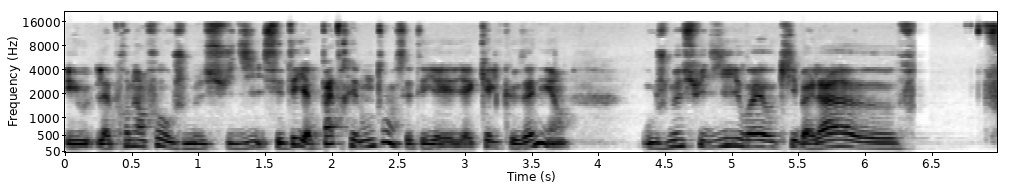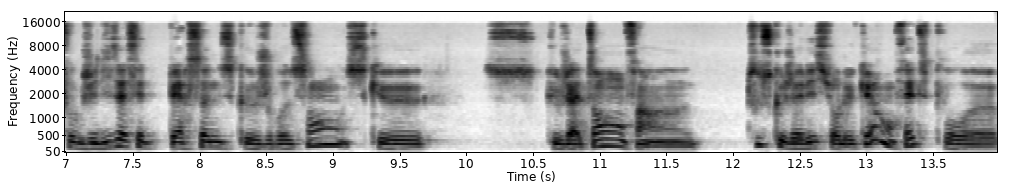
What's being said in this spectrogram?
et la première fois où je me suis dit, c'était il y a pas très longtemps, c'était il, y a quelques années, hein, où je me suis dit, ouais, ok, bah là, euh, faut que je dise à cette personne ce que je ressens, ce que, que j'attends, enfin, tout ce que j'avais sur le cœur, en fait, pour, euh,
